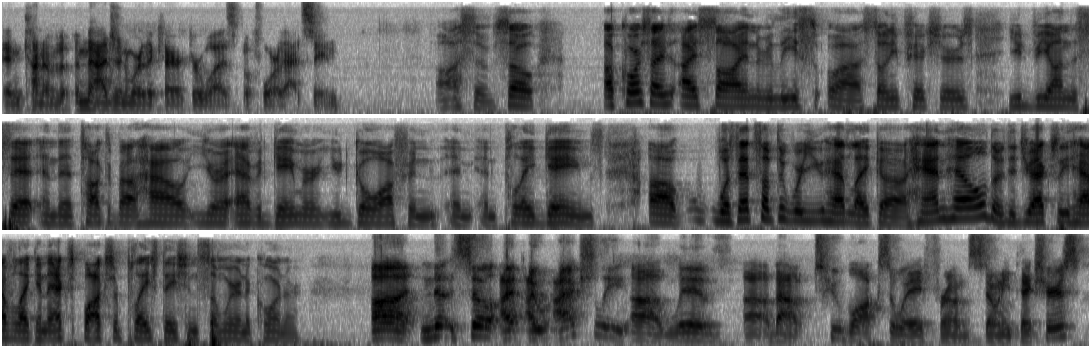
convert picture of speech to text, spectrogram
and kind of imagine where the character was before that scene. Awesome. So of course, I, I saw in the release uh, Sony Pictures, you'd be on the set and then talked about how you're an avid gamer. You'd go off and, and, and play games. Uh, was that something where you had like a handheld, or did you actually have like an Xbox or PlayStation somewhere in the corner? Uh, no, so I, I actually uh, live uh, about two blocks away from Sony Pictures.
